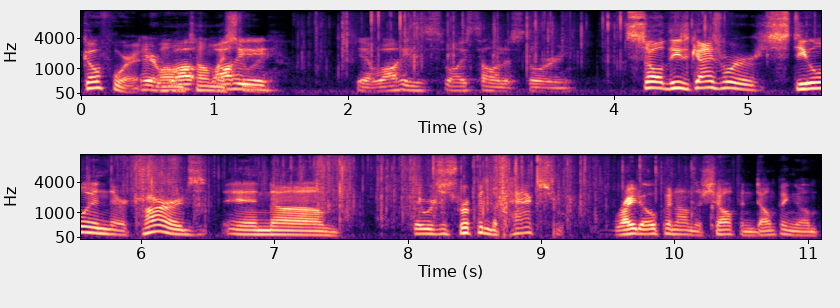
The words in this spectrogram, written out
Go for it. Here, while, while, I'm telling my while story. he, yeah, while he's while he's telling his story. So these guys were stealing their cards, and um, they were just ripping the packs right open on the shelf and dumping them.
